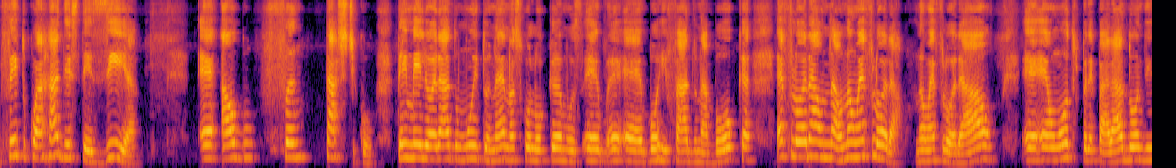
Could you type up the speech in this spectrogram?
feito com a radiestesia, é algo fantástico fantástico. Tem melhorado muito, né? Nós colocamos é, é, é, borrifado na boca. É floral? Não, não é floral. Não é floral, é, é um outro preparado, onde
